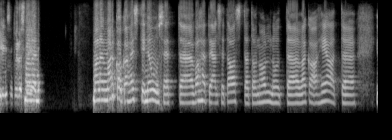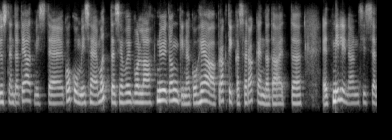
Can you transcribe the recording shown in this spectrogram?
Liisi, kuidas teie ma olen Markoga hästi nõus, et äh, vahepealsed aastad on olnud äh, väga head äh, just nende teadmiste kogumise mõttes ja võib-olla nüüd ongi nagu hea praktikasse rakendada, et, et milline on siis see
